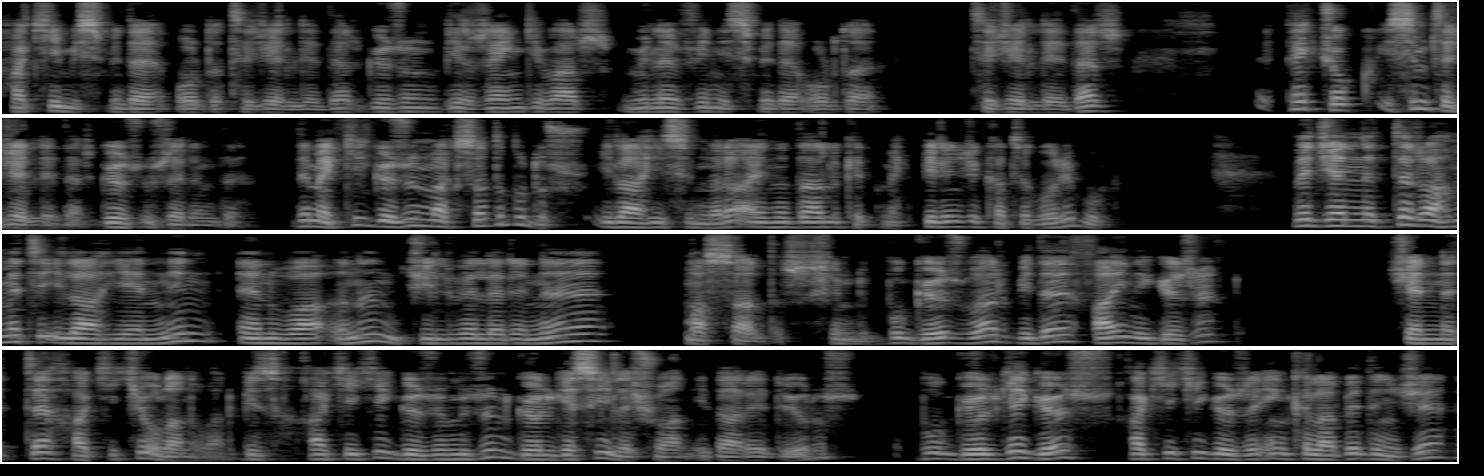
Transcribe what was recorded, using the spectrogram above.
Hakim ismi de orada tecelli eder. Gözün bir rengi var. Mülevvin ismi de orada tecelli eder. Pek çok isim tecelli eder göz üzerinde. Demek ki gözün maksadı budur. İlahi isimlere aynadarlık etmek. Birinci kategori bu. Ve cennette rahmeti ilahiyenin envaının cilvelerine masardır. Şimdi bu göz var bir de aynı gözün cennette hakiki olanı var. Biz hakiki gözümüzün gölgesiyle şu an idare ediyoruz. Bu gölge göz hakiki göze inkılap edince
